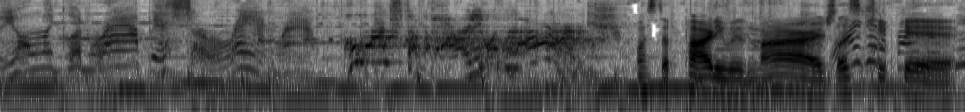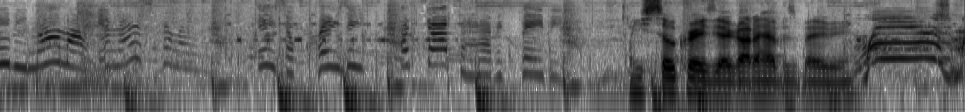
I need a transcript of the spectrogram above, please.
The only good rap is Saran wrap. Who wants to party with Marge? Wants to party with Marge. Let's kick it. Baby mama and Escalade. He's so crazy. I've got to have his baby. He's so crazy, I gotta have his baby. Where's my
